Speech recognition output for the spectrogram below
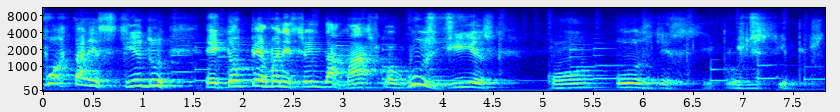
fortalecido então permaneceu em Damasco alguns dias com os discípulos. Os discípulos.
